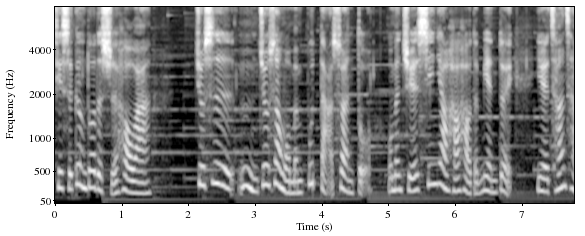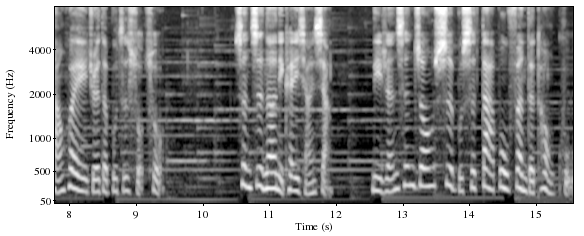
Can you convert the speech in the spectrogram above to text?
其实更多的时候啊，就是嗯，就算我们不打算躲。我们决心要好好的面对，也常常会觉得不知所措。甚至呢，你可以想想，你人生中是不是大部分的痛苦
